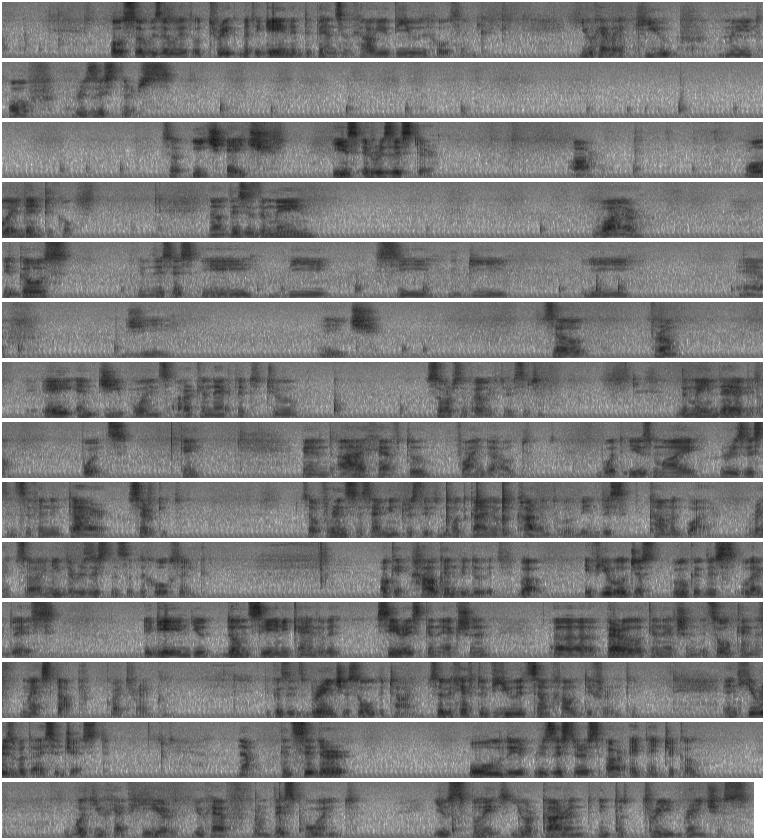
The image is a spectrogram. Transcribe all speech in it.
also with a little trick, but again it depends on how you view the whole thing. You have a cube made of resistors. So each edge is a resistor R, all identical. Now this is the main wire it goes if this is A, B, C, D, E, F, G, H. So from A and G points are connected to source of electricity. The main diagonal points, okay? And I have to find out what is my resistance of an entire circuit. So for instance, I'm interested in what kind of a current will be in this common wire, right? So I need the resistance of the whole thing. Okay, how can we do it? Well, if you will just look at this like this, again, you don't see any kind of a series connection, uh, parallel connection. It's all kind of messed up, quite frankly because it's branches all the time. So we have to view it somehow differently. And here is what I suggest. Now, consider all the resistors are identical. What you have here, you have from this point, you split your current into three branches.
